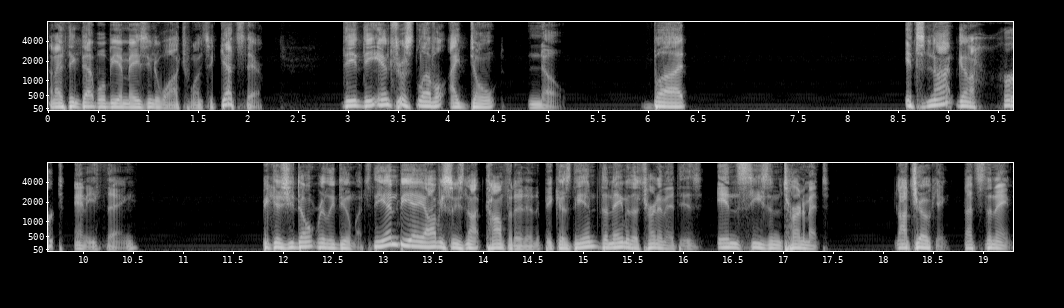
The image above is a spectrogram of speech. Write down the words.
and I think that will be amazing to watch once it gets there. The the interest level, I don't know, but it's not going to hurt anything because you don't really do much. The NBA obviously is not confident in it because the the name of the tournament is in season tournament. Not joking. That's the name.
